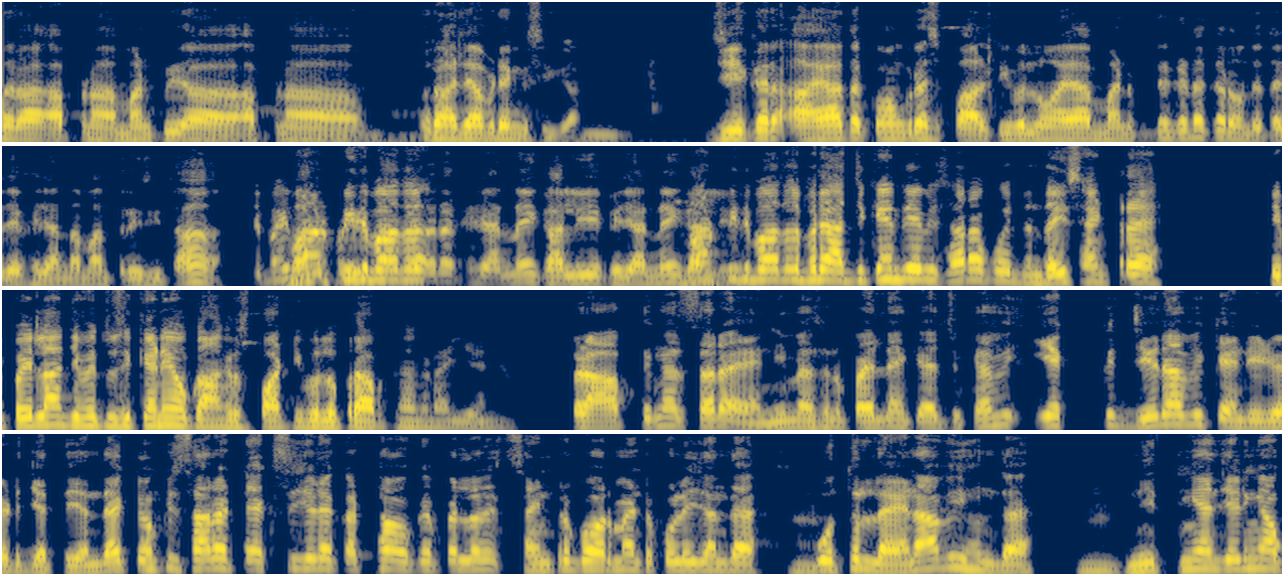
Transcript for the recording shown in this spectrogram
ਆਪਣਾ ਮਨਪ੍ਰੀਤ ਆਪਣਾ ਰਾਜਾ ਵੜਿੰਗ ਸੀਗਾ। ਜੇਕਰ ਆਇਆ ਤਾਂ ਕਾਂਗਰਸ ਪਾਰਟੀ ਵੱਲੋਂ ਆਇਆ। ਮਨਪ੍ਰੀਤ ਨੇ ਕਿਹੜਾ ਘਰੋਂ ਦਿੱਤਾ ਜੇ ਖਜ਼ਾਨਾ ਮੰਤਰੀ ਸੀ ਤਾਂ? ਤੇ ਬਈ ਮਨਪ੍ਰੀਤ ਬਾਦਲ ਖਜ਼ਾਨਾ ਹੀ ਖਾਲੀ ਹੈ ਖਜ਼ਾਨਾ ਹੀ ਖਾਲੀ ਮਨਪ੍ਰੀਤ ਬਾਦਲ ਫਿਰ ਅੱਜ ਕਹਿੰਦੇ ਆ ਵੀ ਸਾਰਾ ਕੁਝ ਦਿੰਦਾ ਹੀ ਸੈਂਟਰ ਹੈ। ਤੇ ਪਹਿਲਾਂ ਜਿਵੇਂ ਤੁਸੀਂ ਕਹਿੰਦੇ ਹੋ ਕਾਂਗਰਸ ਪਾਰਟੀ ਵੱਲੋਂ ਪ੍ਰਾਪਤੀਆਂ ਗਣਾਈਆਂ ਨੇ ਪ੍ਰਾਪਤੀਆਂ ਸਰ ਹੈ ਨਹੀਂ ਮੈਂ ਤੁਹਾਨੂੰ ਪਹਿਲਾਂ ਹੀ ਕਹਿ ਚੁੱਕਿਆ ਵੀ ਇੱਕ ਜਿਹੜਾ ਵੀ ਕੈਂਡੀਡੇਟ ਜਿੱਤ ਜਾਂਦਾ ਕਿਉਂਕਿ ਸਾਰਾ ਟੈਕਸ ਜਿਹੜਾ ਇਕੱਠਾ ਹੋ ਕੇ ਪਹਿਲਾਂ ਸੈਂਟਰ ਗਵਰਨਮੈਂਟ ਕੋਲੇ ਜਾਂਦਾ। ਉੱਥੋਂ ਲੈਣਾ ਵੀ ਹੁੰਦਾ। ਨੀਤੀਆਂ ਜਿਹੜੀਆਂ ਉਹ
